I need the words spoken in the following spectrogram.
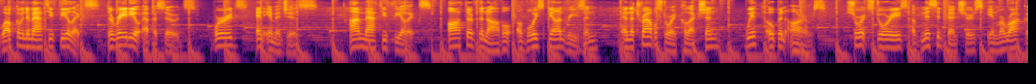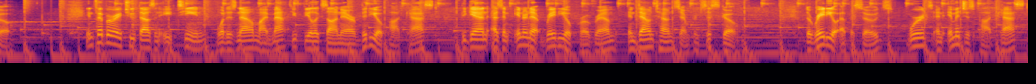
Welcome to Matthew Felix, the radio episodes, Words and Images. I'm Matthew Felix, author of the novel A Voice Beyond Reason and the travel story collection With Open Arms Short Stories of Misadventures in Morocco. In February 2018, what is now my Matthew Felix On Air video podcast began as an internet radio program in downtown San Francisco. The radio episodes, Words and Images podcast,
